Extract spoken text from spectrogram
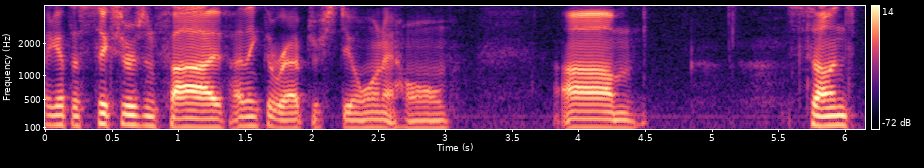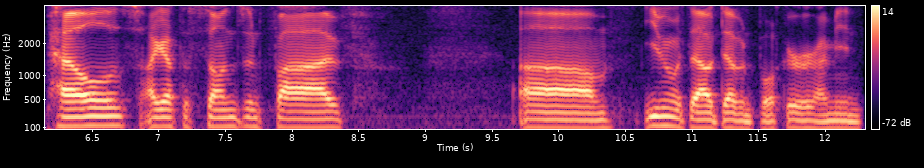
I got the Sixers in five. I think the Raptors steal one at home. Um, Suns Pels. I got the Suns in five. Um, even without Devin Booker, I mean,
